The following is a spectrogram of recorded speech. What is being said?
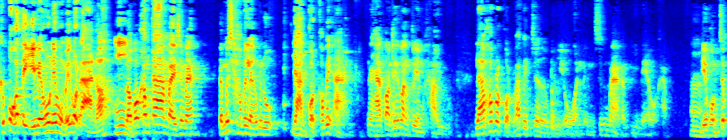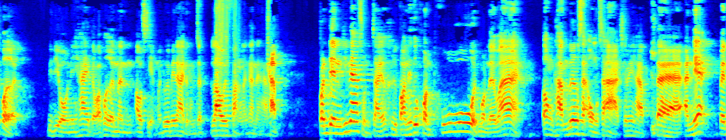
คือปกติอีเมลพวกนี้ผมไม่กดอ่านเนาะอืมเราก็ข้ามๆไปใช่ไหมแต่เมื่อเช้าเป็นอะไรก็ไม่รู้อยากกดเข้าไปอ่านนะฮะตอนที่กำลังเตรียมข่าวอยู่ แล้วเขาปรากฏว่าไปเจอวิดีโออันหนึ่งซึ่งมากับอีเมลครับอ่าเดี๋ยวผมจะเปิดวิดีโอนี้ให้แต่ว่าเพิ่นมันเอาเสียงมาด้วยไม่ได้เดี๋ยวผมจะเล่าให้ฟังแล้วกันนะครับครับประเด็นที่น่าสนใจก็คือตอนนี้ทุกคนพูดหมดเลยว่า ต้องทำเรื่องสะองสะอาดใช่ไหมครับ แต่อันเนี้ยเป็น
